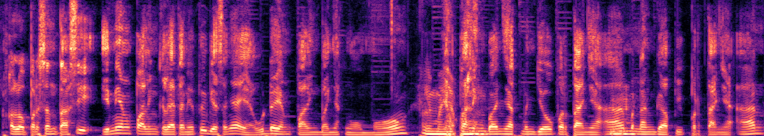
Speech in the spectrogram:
kalau presentasi ini yang paling kelihatan itu biasanya ya udah yang paling banyak ngomong Paling banyak yang paling banyak menjawab pertanyaan Hmm. menanggapi pertanyaan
